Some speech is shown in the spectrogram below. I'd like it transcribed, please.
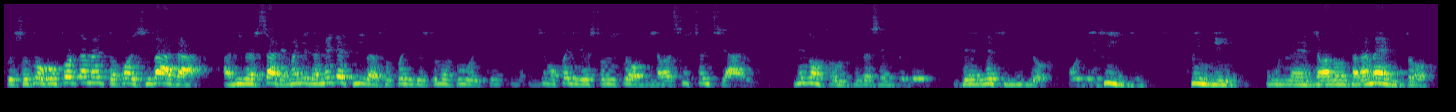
questo suo comportamento poi si vada a riversare in maniera negativa su quelli che sono, su, diciamo, quelli che sono i suoi obblighi diciamo, assistenziali nei confronti per esempio de, delle figlie o dei figli. Quindi un diciamo, allontanamento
